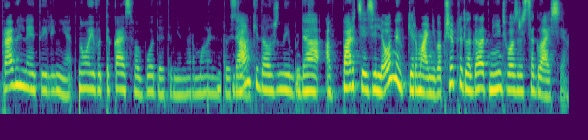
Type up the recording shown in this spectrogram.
правильно это или нет, но и вот такая свобода это ненормально. То есть Да. рамки должны быть. Да, а партия зеленых в Германии вообще предлагала отменить возраст согласия.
